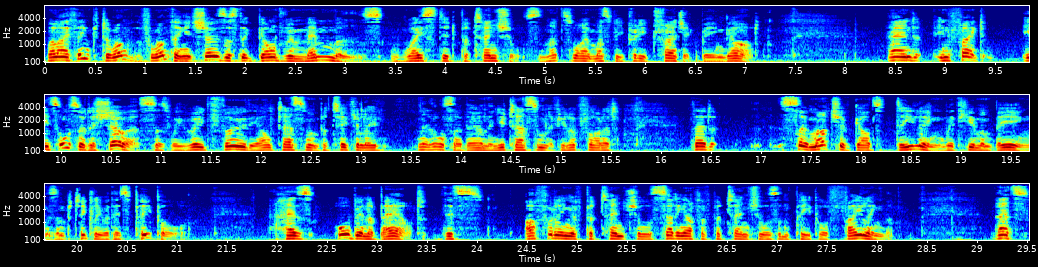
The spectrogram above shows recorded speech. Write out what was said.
Well, I think one, for one thing, it shows us that God remembers wasted potentials, and that's why it must be pretty tragic being God. And in fact, it's also to show us, as we read through the Old Testament particularly, there's also there in the New Testament if you look for it, that so much of God's dealing with human beings, and particularly with his people, has all been about this offering of potentials, setting up of potentials, and people failing them that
